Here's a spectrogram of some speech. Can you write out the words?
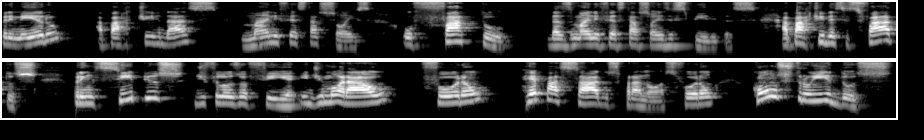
Primeiro, a partir das manifestações, o fato das manifestações espíritas. A partir desses fatos, princípios de filosofia e de moral foram repassados para nós, foram construídos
